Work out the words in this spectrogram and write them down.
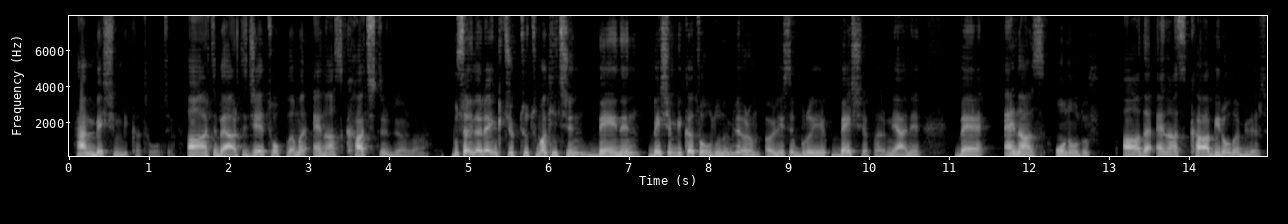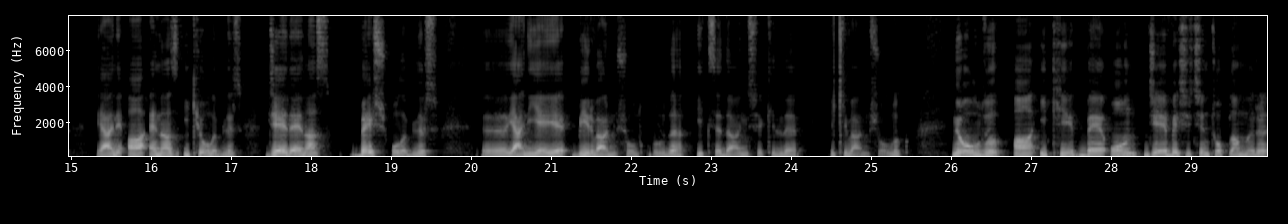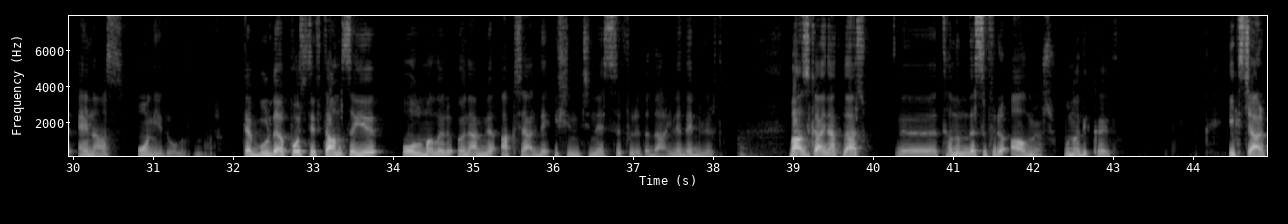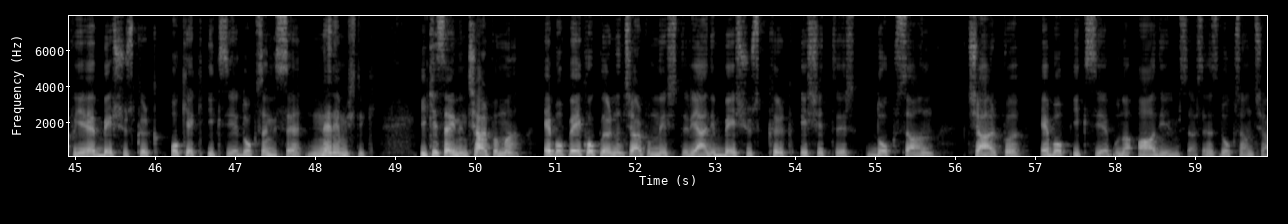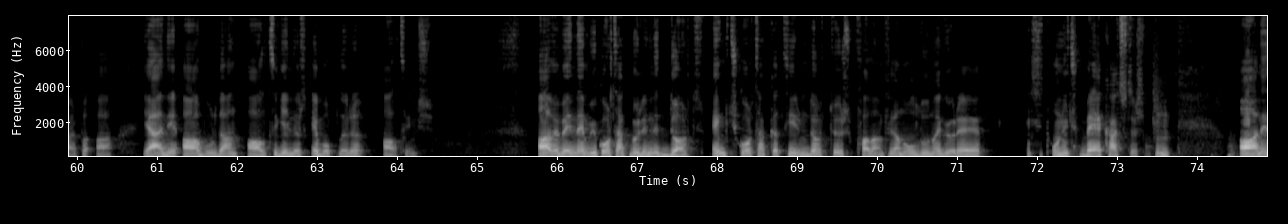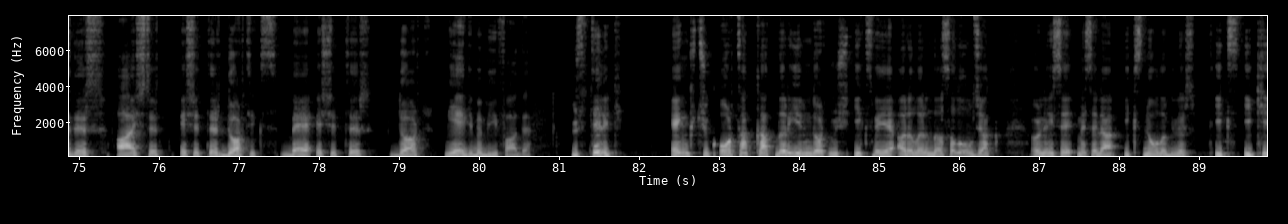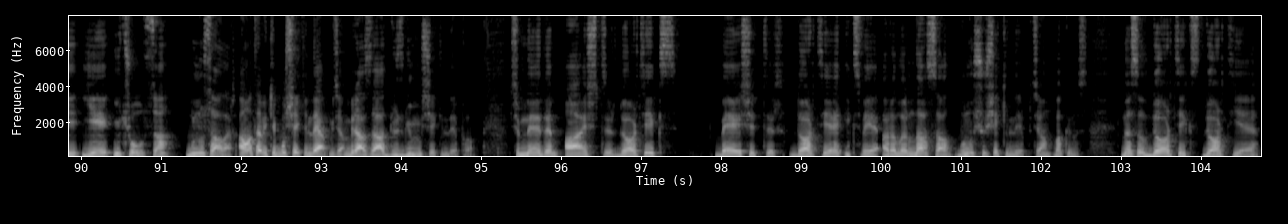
hem 5'in bir katı olacak. A artı B artı C toplamı en az kaçtır diyor bana. Bu sayıları en küçük tutmak için B'nin 5'in bir katı olduğunu biliyorum. Öyleyse burayı 5 yaparım. Yani B en az 10 olur. A da en az K1 olabilir. Yani A en az 2 olabilir. C de en az 5 olabilir. Ee, yani Y'ye 1 vermiş olduk burada. X'e de aynı şekilde 2 vermiş olduk. Ne oldu? A2, B10, C5 için toplamları en az 17 olur bunlar. Tabi burada pozitif tam sayı olmaları önemli. Aksi halde işin içine sıfırı da dahil edebilirdim. Bazı kaynaklar e, tanımda sıfırı almıyor. Buna dikkat edin x çarpı y 540, okek x y 90 ise ne demiştik? İki sayının çarpımı EBOB ve ekoklarının çarpımına eşittir. Yani 540 eşittir 90 çarpı EBOB x y. Buna a diyelim isterseniz 90 çarpı a. Yani a buradan 6 gelir. EBOB'ları 6'ymış. A ve B'nin en büyük ortak böleni 4. En küçük ortak katı 24'tür falan filan olduğuna göre eşit 13. B kaçtır? Hmm. A nedir? A eşittir, eşittir 4x. B eşittir 4y gibi bir ifade. Üstelik en küçük ortak katları 24'müş. X ve y aralarında asal olacak. Öyleyse mesela x ne olabilir? x2, y3 olsa bunu sağlar. Ama tabii ki bu şekilde yapmayacağım. Biraz daha düzgün bir şekilde yapalım. Şimdi ne dedim? A eşittir 4x, B eşittir 4y, x ve y aralarında asal. Bunu şu şekilde yapacağım. Bakınız. Nasıl 4x, 4y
